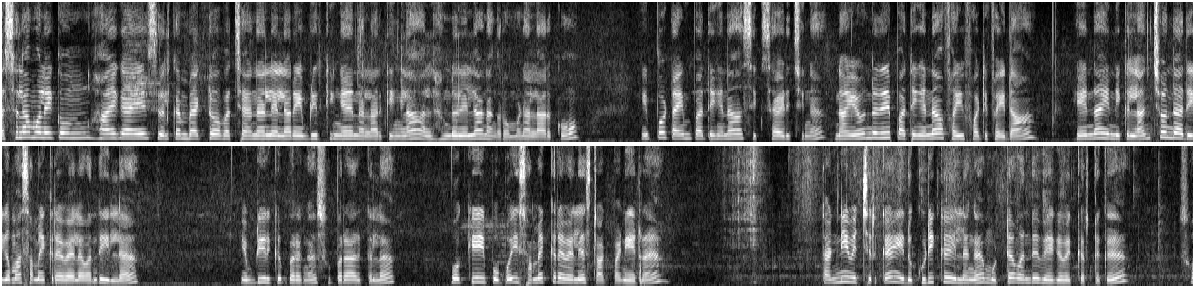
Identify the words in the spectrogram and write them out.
அஸ்லாம் வலைக்கும் hi guys welcome back to our channel எல்லோரும் எப்படி இருக்கீங்க? நல்லா இருக்கீங்களா? அலமதுல்லா நாங்கள் ரொம்ப நல்லா இருக்கோம். டைம் பார்த்தீங்கன்னா சிக்ஸ் ஆகிடுச்சிங்க நான் எழுந்ததே பார்த்தீங்கன்னா ஃபைவ் ஃபார்ட்டி ஃபைவ் தான். ஏன்னா இன்றைக்கி லஞ்ச் வந்து அதிகமாக சமைக்கிற வேலை வந்து இல்லை. எப்படி இருக்கு பாருங்கள் சூப்பராக இருக்குல்ல. ஓகே இப்போ போய் சமைக்கிற வேலையை ஸ்டார்ட் பண்ணிடுறேன். தண்ணி வச்சுருக்கேன். இது குடிக்க இல்லைங்க. முட்டை வந்து வேக வைக்கிறதுக்கு. ஸோ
